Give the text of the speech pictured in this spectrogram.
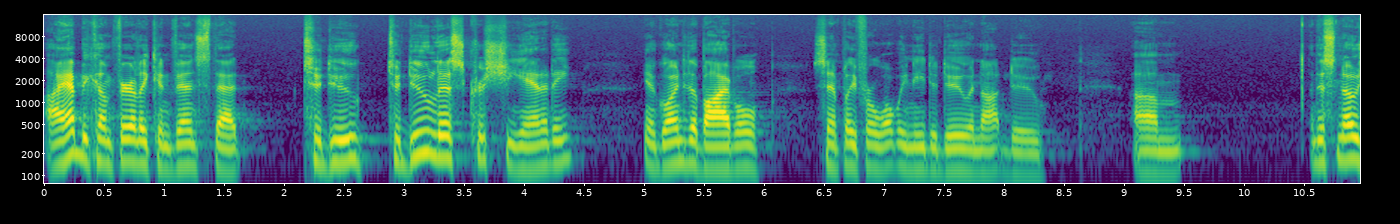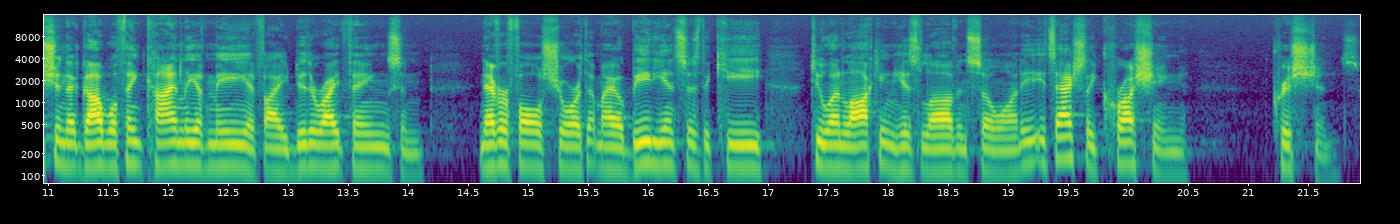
I have become fairly convinced that to do to do list Christianity, you know, going to the Bible simply for what we need to do and not do. Um, this notion that God will think kindly of me if I do the right things and never fall short, that my obedience is the key to unlocking His love and so on. It's actually crushing Christians.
